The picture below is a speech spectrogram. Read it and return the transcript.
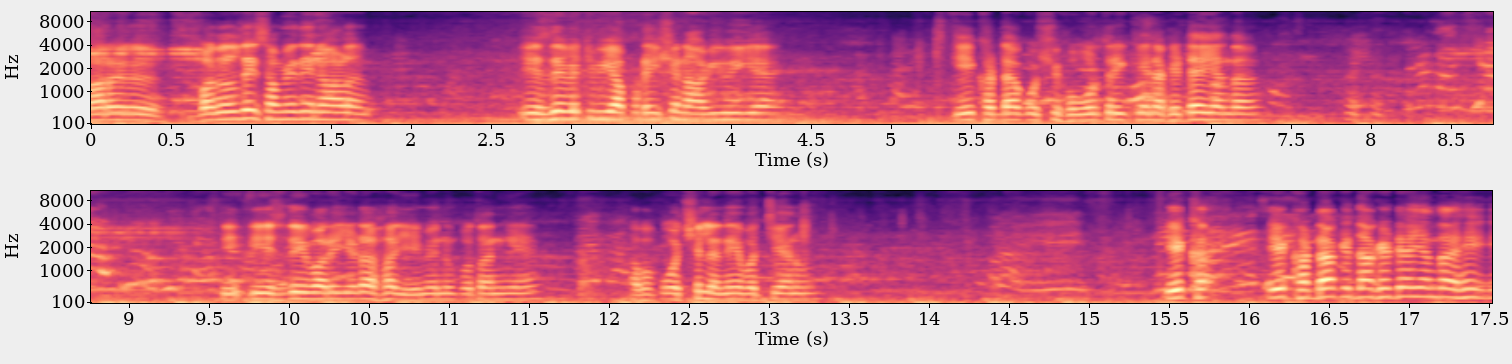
ਪਰ ਬਦਲਦੇ ਸਮੇਂ ਦੇ ਨਾਲ ਇਸ ਦੇ ਵਿੱਚ ਵੀ ਅਪਡੇਸ਼ਨ ਆ ਗਈ ਹੋਈ ਹੈ। ਇਹ ਖੱਡਾ ਕੁਝ ਹੋਰ ਤਰੀਕੇ ਨਾਲ ਖੇਡਿਆ ਜਾਂਦਾ। ਤੇ ਇਸ ਦੇ ਬਾਰੇ ਜਿਹੜਾ ਹਜੇ ਮੈਨੂੰ ਪਤਾ ਨਹੀਂ ਹੈ। ਆਪਾਂ ਪੁੱਛ ਲੈਨੇ ਆ ਬੱਚਿਆਂ ਨੂੰ। ਇਹ ਖ- ਇਹ ਖੱਡਾ ਕਿੱਦਾਂ ਖੇਡਿਆ ਜਾਂਦਾ ਇਹ?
